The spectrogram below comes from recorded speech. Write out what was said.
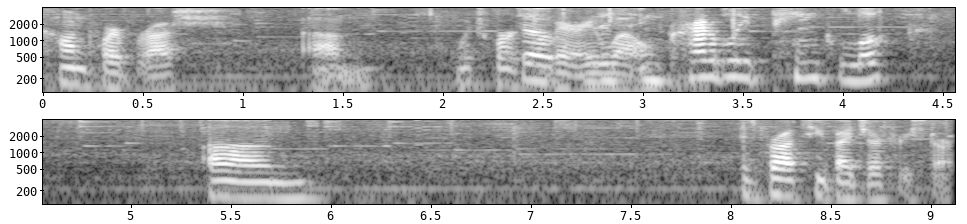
contour brush, um, which worked So very this well. This incredibly pink look. um, is brought to you by Jeffree Star.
